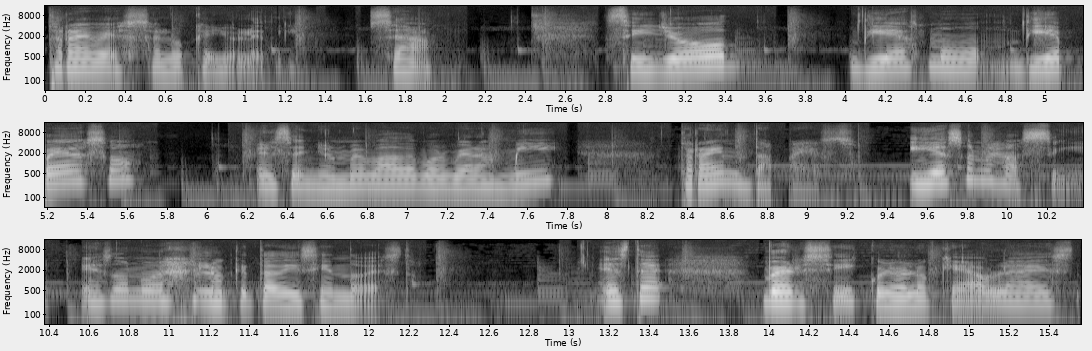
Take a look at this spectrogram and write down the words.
tres veces lo que yo le di. O sea, si yo diezmo 10 pesos, el Señor me va a devolver a mí 30 pesos. Y eso no es así, eso no es lo que está diciendo esto. Este versículo lo que habla es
